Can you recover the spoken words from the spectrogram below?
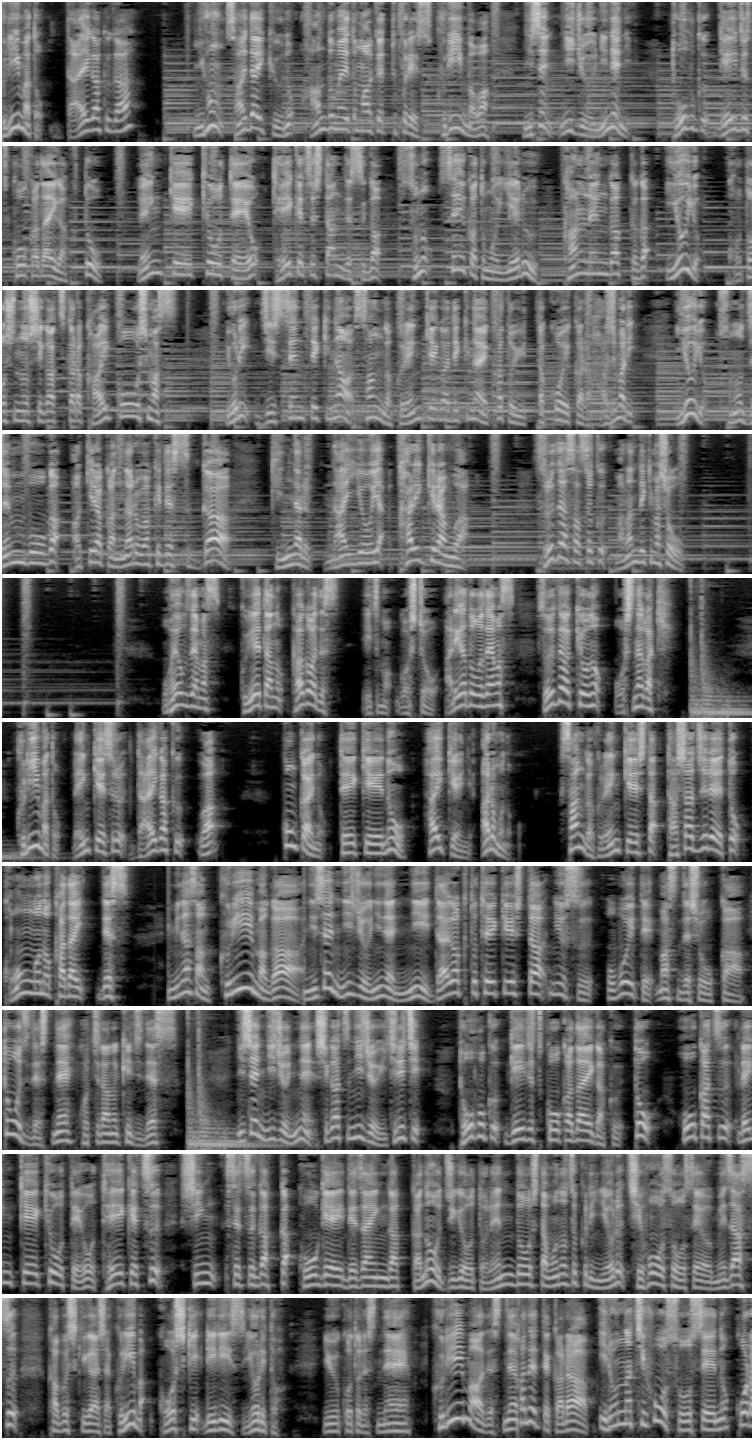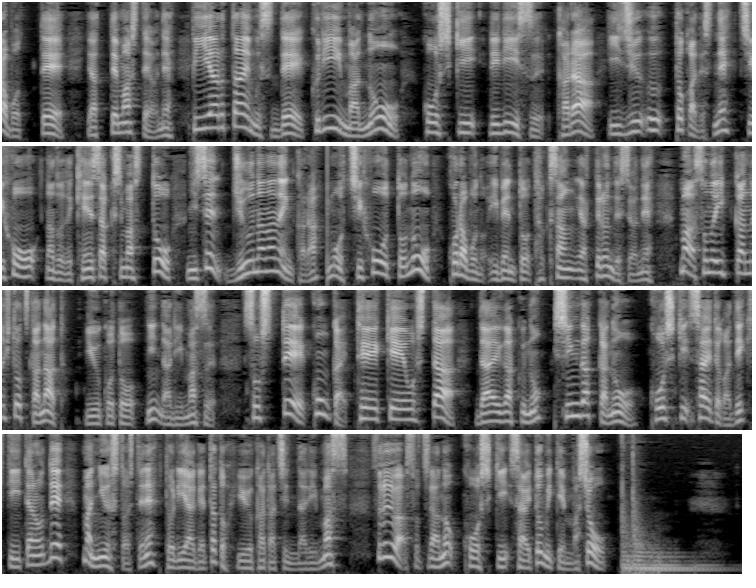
クリーマと大学が？日本最大級のハンドメイドマーケットプレイスクリーマは2022年に東北芸術工科大学と連携協定を締結したんですが、その成果ともいえる関連学科がいよいよ今年の4月から開校をします。より実践的な産学連携ができないかといった声から始まり、いよいよその全貌が明らかになるわけですが、気になる内容やカリキュラムは？それでは早速学んでいきましょう。おはようございます。クリエイターの香川です。いつもご視聴ありがとうございます。それでは今日のお品書き。クリーマと連携する大学は、今回の提携の背景にあるもの、産学連携した他社事例と今後の課題です。皆さん、クリーマが2022年に大学と提携したニュース覚えてますでしょうか？当時ですね、こちらの記事です。2022年4月21日、東北芸術工科大学と包括連携協定を締結、新設学科工芸デザイン学科の授業と連動したものづくりによる地方創生を目指す株式会社クリーマ公式リリースよりということですね。クリーマはですね、かねてからいろんな地方創生のコラボってやってましたよね。PR タイムスでクリーマの公式リリースから移住とかですね、地方などで検索しますと、2017年からもう地方とのコラボのイベントたくさんやってるんですよね。まあその一環の一つかなということになります。そして今回提携をした大学の新学科の公式サイトができていたので、まあニュースとしてね、取り上げたという形になります。それではそちらの公式サイトを見てみましょう。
